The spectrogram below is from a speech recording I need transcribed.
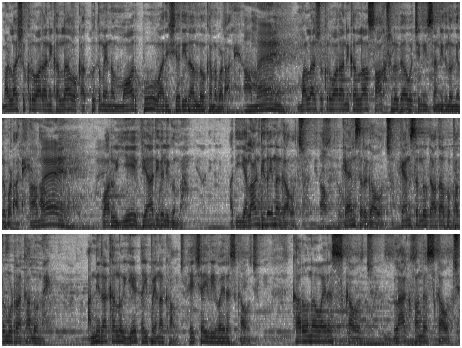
మళ్ళా శుక్రవారానికల్లా ఒక అద్భుతమైన మార్పు వారి శరీరాల్లో కనబడాలి. ఆమెన్. మళ్ళా శుక్రవారానికల్లా సాక్షులుగా వచ్చి నీ సన్నిధిలో నిలబడాలి. ఆమెన్. వారు ఏ వ్యాధి కలిగి ఉన్నా అది ఎలాంటిదైనా కావచ్చు. క్యాన్సర్ కావచ్చు. క్యాన్సర్లో దాదాపు పదమూడు రకాలు ఉన్నాయి. అన్ని రకాల్లో ఏ టైప్ అయినా కావచ్చు. హెచ్ఐవి వైరస్ కావచ్చు. కరోనా వైరస్ కావచ్చు. బ్లాక్ ఫంగస్ కావచ్చు.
